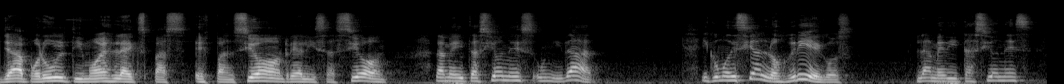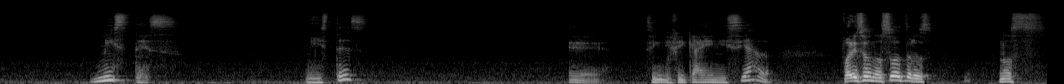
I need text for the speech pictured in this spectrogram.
ya por último, es la expansión, realización. La meditación es unidad. Y como decían los griegos, la meditación es mistes. ¿Mistes? Eh, significa iniciado. Por eso nosotros nos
